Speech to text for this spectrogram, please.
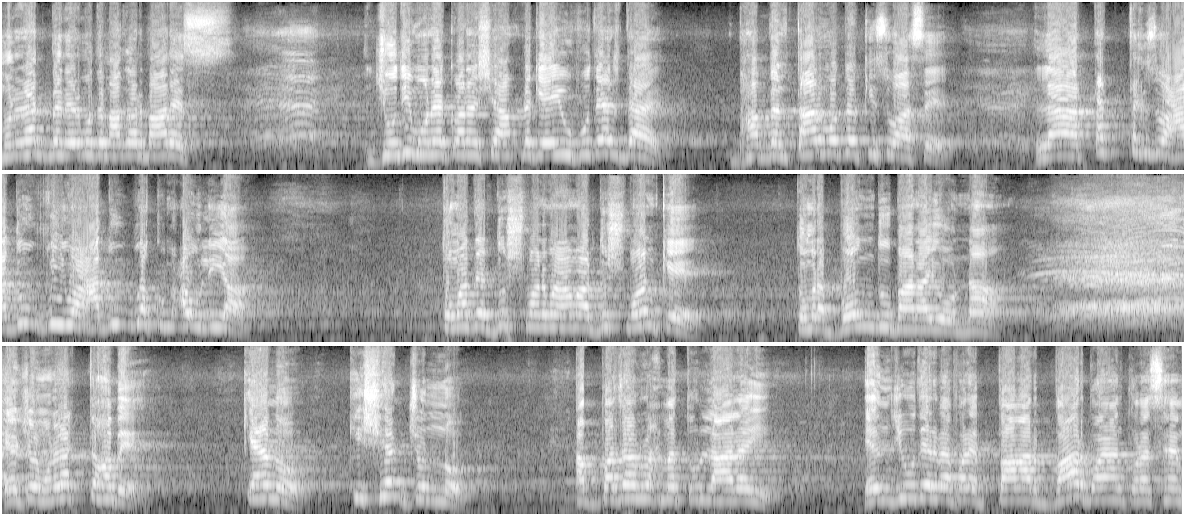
মনে রাখবেন এর মধ্যে মাগার বারেস যদি মনে করেন সে আপনাকে এই উপদেশ দেয়, ভাববেন তার মধ্যে কিছু আছে। লা আদুব্বি ওয়া আদুব্বাকুম আউলিয়া। তোমাদের দুশ্মন এবং আমার দুশ্মনকে তোমরা বন্ধু বানাইও না। এর জন্য মনে রাখতে হবে, কেন? কিসের জন্য? আব্বাজান রহমতুল্লাহ আলাই এনজিওদের ব্যাপারে বারবার বয়ান করেছেন,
